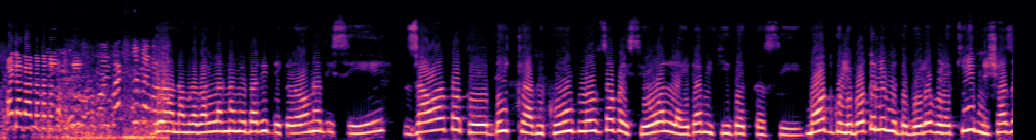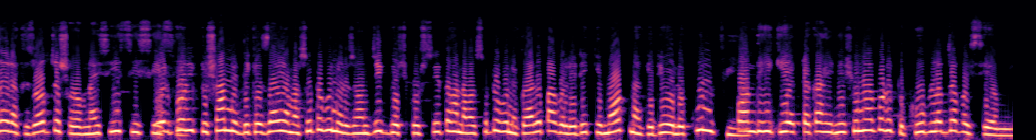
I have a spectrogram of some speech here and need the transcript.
আচ্ছা, আচ্ছা, আচ্ছা, আচ্ছা। যখন আমরা বাল্লার নামে বাড়ির দিকে রওনা দিছি। যাওয়ার পথে দেখে আমি খুব লজ্জা পাইছি। ও আল্লাহ এটা আমি কি দেখতাছি? মদ গুলি বোতলের মধ্যে বইরা বইরা কি এমনি সাজাই রাখছে লজ্জা সরম নাই। সি সি সি এরপর একটু সামনের দিকে যাই আমার ছোট বোনের যখন জিজ্ঞেস করছি তখন আমার ছোট বোনে আরে পাগল এটা কি মদ নাকি? এটি হলো কুলফি? কোন দিকে কি একটা কাহিনী শোনার পরে তো খুব লজ্জা পাইছি আমি।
